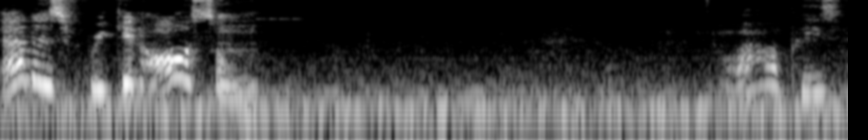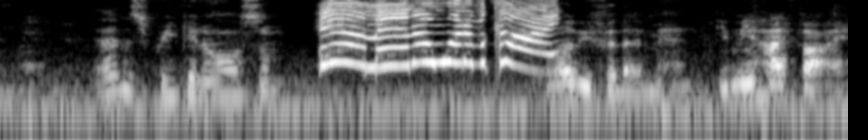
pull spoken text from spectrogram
that is freaking awesome. Wow, Peasy. That is freaking awesome. Yeah, man, I'm one of a kind. Love you for that, man. Give me a high five.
